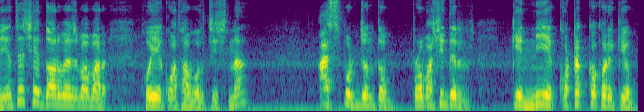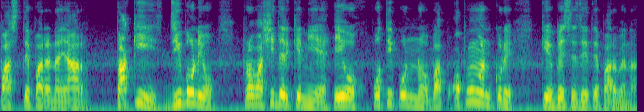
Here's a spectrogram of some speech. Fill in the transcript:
নিয়েছে, সে দরবেশ বাবার হয়ে কথা বলছিস না? আজ পর্যন্ত প্রবাসীদেরকে নিয়ে কটাক্ষ করে কেউ বাঁচতে পারে না আর বাকি জীবনেও প্রবাসীদেরকে নিয়ে হেয় প্রতিপন্ন বা অপমান করে কেউ বেঁচে যেতে পারবে না।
